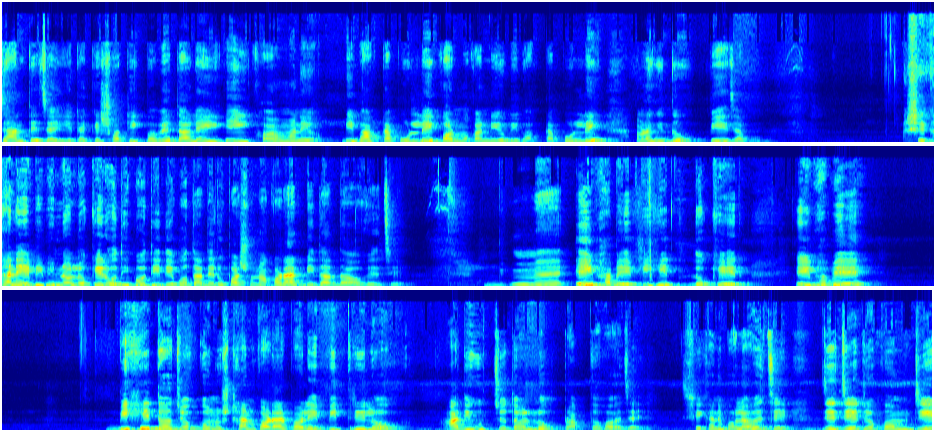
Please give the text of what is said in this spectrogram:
জানতে চাই এটাকে সঠিকভাবে। তাহলে এই এই মানে বিভাগটা পড়লেই, কর্মকাণ্ডীয় বিভাগটা পড়লেই আমরা কিন্তু পেয়ে যাব। সেখানে বিভিন্ন লোকের অধিপতি দেবতাদের উপাসনা করার বিধান দেওয়া হয়েছে। এইভাবে বিহিত লোকের, এইভাবে বিহিত যোগ্য অনুষ্ঠান করার ফলে পিতৃলোক আদি উচ্চতর লোক প্রাপ্ত হওয়া যায়। সেখানে বলা হয়েছে যে যে রকম যে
